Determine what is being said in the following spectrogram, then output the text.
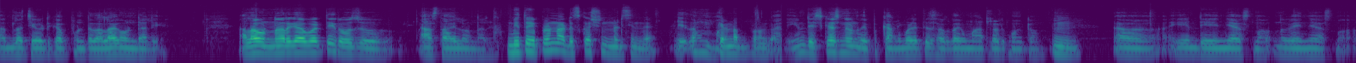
అందులో చెవిటి కప్పు ఉంటుంది అలాగే ఉండాలి. అలా ఉన్నారు కాబట్టి ఈరోజు ఆ స్థాయిలో ఉన్నారు. మీతో ఎప్పుడన్నా డిస్కషన్ నడిచిందే? అదేం డిస్కషన్ ఉండదు. ఇప్పుడు కనబడితే సరదాగా మాట్లాడుకుంటాం. ఏంటి ఏం చేస్తున్నావు? నువ్వేం చేస్తున్నావు.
